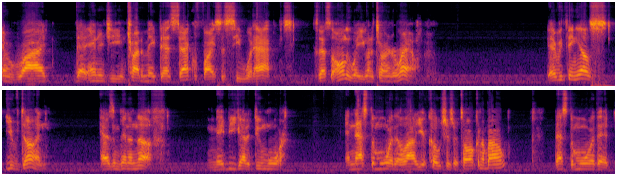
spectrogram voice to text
and ride that energy and try to make that sacrifice and see what happens. Because that's the only way you're going to turn it around. Everything else you've done hasn't been enough. Maybe you got to do more. And that's the more that a lot of your coaches are talking about. That's the more that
